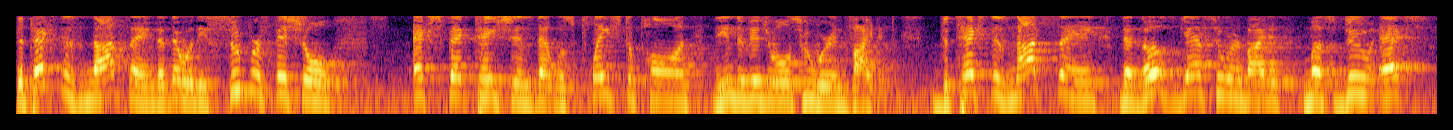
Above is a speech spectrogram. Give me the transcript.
The text is not saying that there were these superficial expectations that was placed upon the individuals who were invited. The text is not saying that those guests who were invited must do X,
